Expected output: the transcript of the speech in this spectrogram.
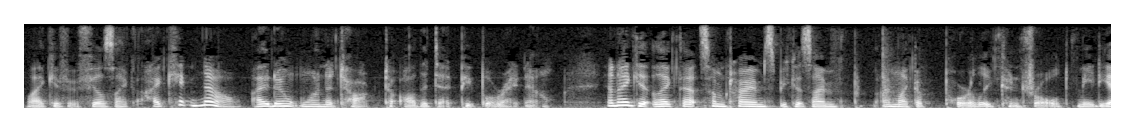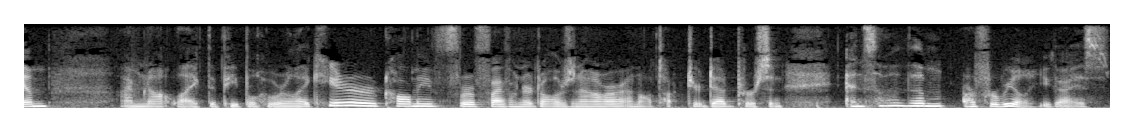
Like if it feels like I can't, no, I don't want to talk to all the dead people right now. And I get like that sometimes because I'm I'm like a poorly controlled medium. I'm not like the people who are like, here, call me for five hundred dollars an hour and I'll talk to your dead person. And some of them are for real, you guys.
